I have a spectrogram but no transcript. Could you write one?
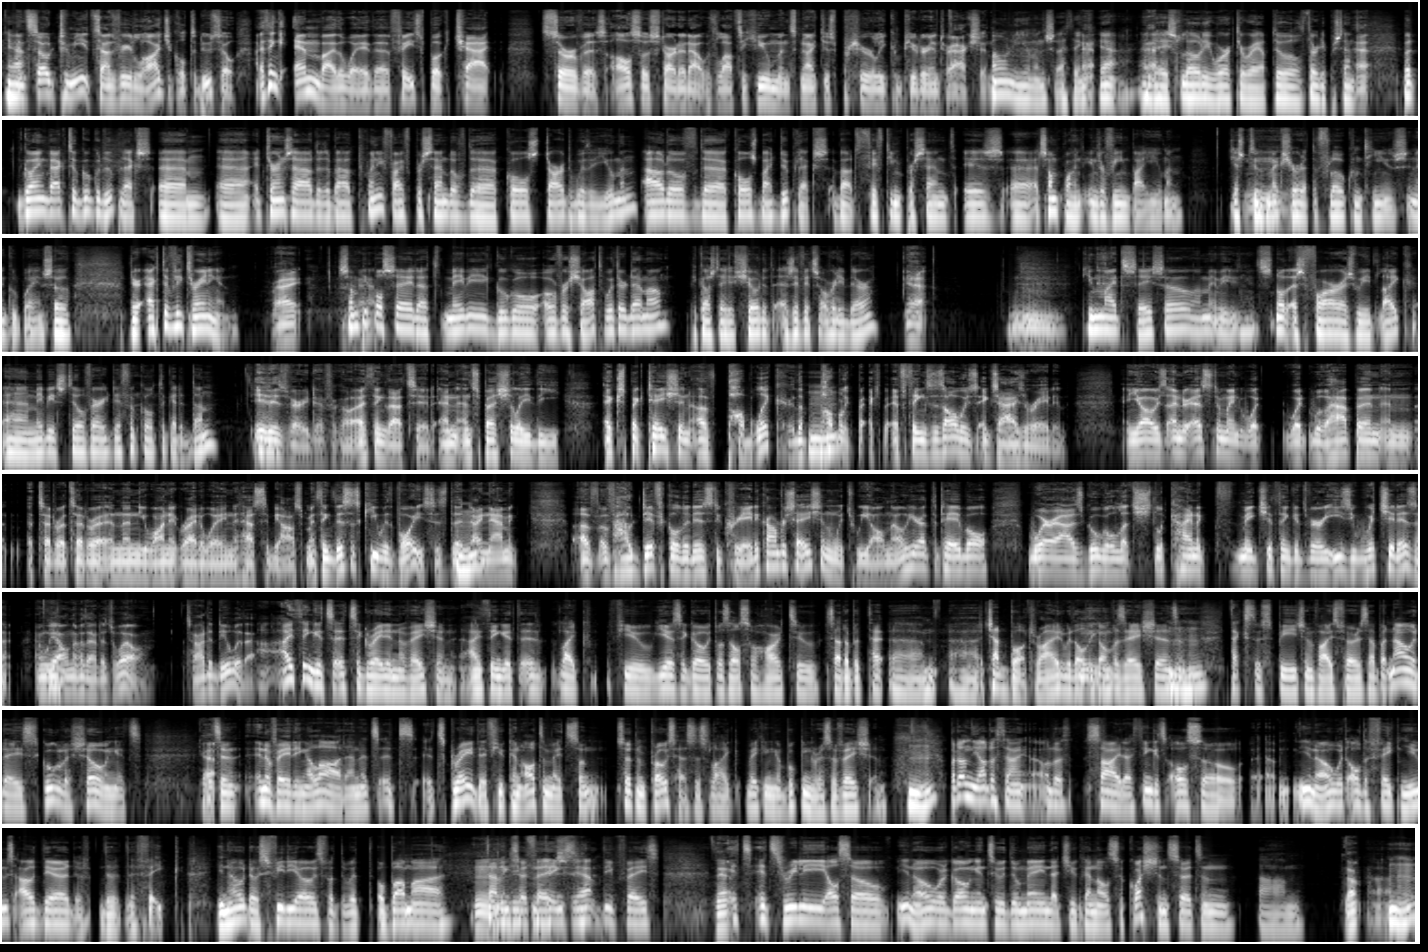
Yeah. And so to me, it sounds very logical to do so. I think M, by the way, the Facebook chat service also started out with lots of humans, not just purely computer interaction. Only humans, I think. Yeah. Yeah, and Yeah. they slowly worked their way up to thirty percent. Yeah. But going back to Google Duplex, um, uh, it turns out that about twenty-five percent of the calls start with a human. Out of the calls by Duplex, about fifteen percent is uh, at some point intervened by a human, just to make mm. sure that the flow continues in a good way. And so they're actively training it. Right? Some Yeah. people say that maybe Google overshot with their demo because they showed it as if it's already there. Yeah. Mm, you might say so. Maybe it's not as far as we'd like, and maybe it's still very difficult to get it done. It is very difficult. I think that's it, and and especially the expectation of public, or the mm-hmm. public expe- of things is always exaggerated, and you always underestimate what what will happen, and et cetera, et cetera, and then you want it right away, and it has to be awesome. I think this is key with voice is the mm-hmm. dynamic of of how difficult it is to create a conversation, which we all know here at the table, whereas Google let's kind of makes you think it's very easy, which it isn't, and we Yeah. all know that as well. So how to deal with that? I think it's it's a great innovation. I think it, it like a few years ago, it was also hard to set up a um, uh, chatbot, right, with all the conversations and text to speech and vice versa. But nowadays, Google is showing it's Yeah. it's in, innovating a lot, and it's it's it's great if you can automate some certain processes like making a booking reservation. But on the other thi- other side, I think it's also um, you know with all the fake news out there, the the, the fake you know those videos with with Obama telling Deep certain fakes, things, yeah. deep face. Yeah. It's it's really also you know we're going into a domain that you can also question certain um, No. uh,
